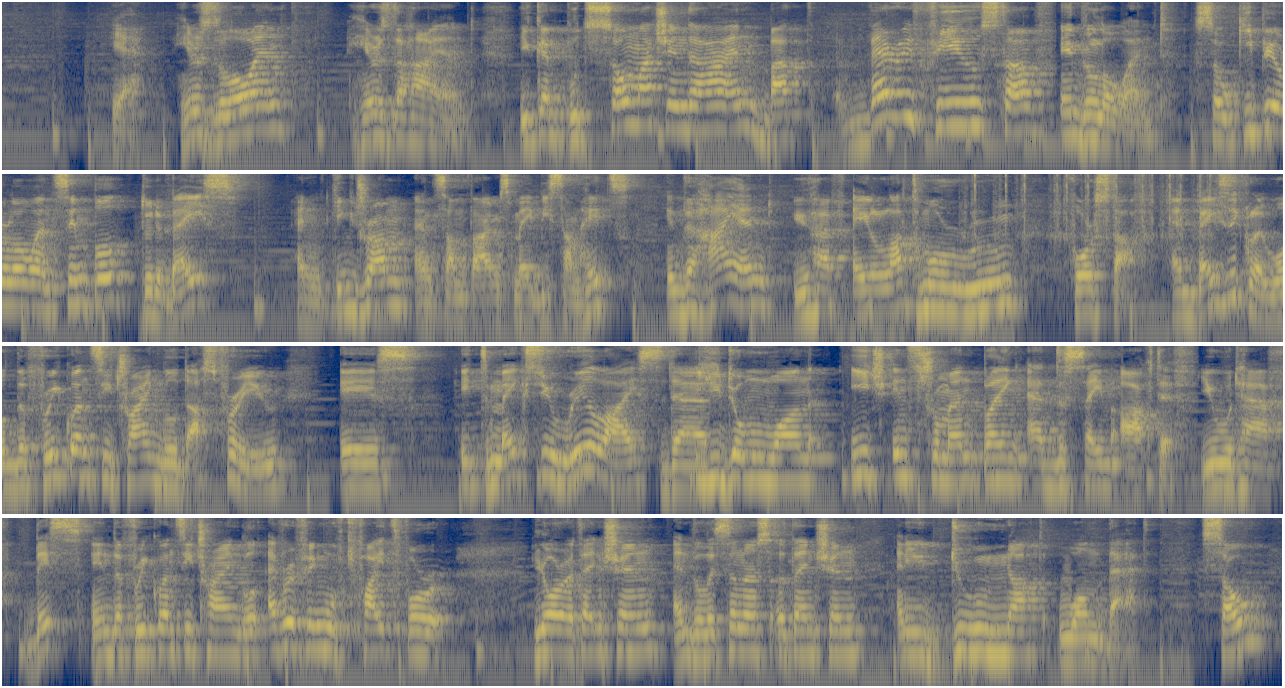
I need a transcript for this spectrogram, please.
Yeah, here's the low end, here's the high end. You can put so much in the high end, but very few stuff in the low end. So keep your low end simple to the bass and kick drum and sometimes maybe some hits. In the high end, you have a lot more room for stuff. And basically what the frequency triangle does for you is it makes you realize that you don't want each instrument playing at the same octave. You would have this in the frequency triangle, everything would fight for your attention and the listener's attention, and you do not want that. So,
